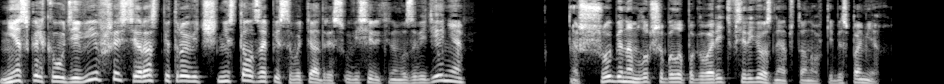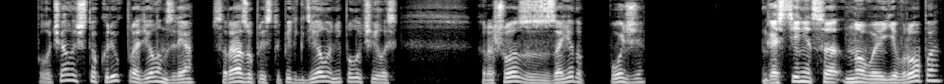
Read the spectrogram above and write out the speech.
Несколько удивившись, Раст Петрович не стал записывать адрес увеселительного заведения. С Шубиным лучше было поговорить в серьезной обстановке, без помех. Получалось, что крюк проделан зря. Сразу приступить к делу не получилось. Хорошо, заеду позже. Гостиница «Новая Европа»,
